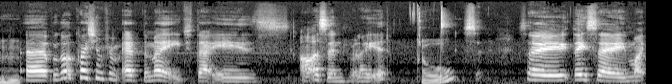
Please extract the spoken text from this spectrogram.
Mm-hmm. Uh, we've got a question from Ev the Mage that is artisan related. Oh, So, so they say, my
